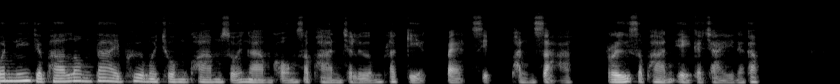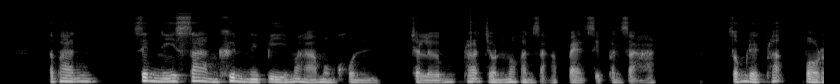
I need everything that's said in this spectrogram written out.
วันนี้จะพาล่องใต้เพื่อมาชมความสวยงามของสะพานเฉลิมพระเกียรติ 80 พรรษา หรือสะพานเอกชัยนะครับ สะพานเส้นนี้สร้างขึ้นในปีมหามงคล เฉลิมพระชนมพรรษา 80 พรรษา สมเด็จพระปร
